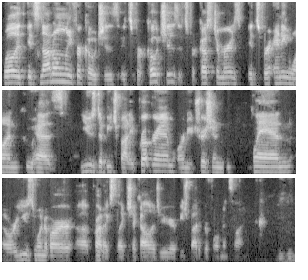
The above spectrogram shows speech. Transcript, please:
Yeah. Well, it, it's not only for coaches, it's for coaches, it's for customers, it's for anyone who has used a Beachbody program or nutrition plan or used one of our uh, products like Checkology or Beachbody Performance Line. Mm -hmm.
